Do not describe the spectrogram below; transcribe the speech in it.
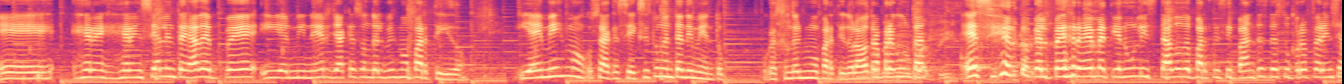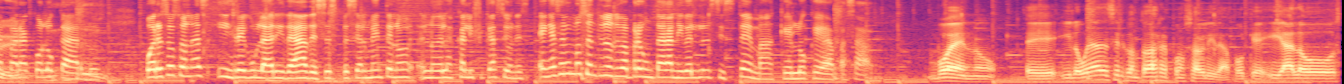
eh, gerencial entre ADP y el MINER, ya que son del mismo partido. Y ahí mismo, o sea, que si existe un entendimiento, porque son del mismo partido. La otra pregunta, ¿es cierto que el PRM tiene un listado de participantes de su preferencia para colocarlos? Por eso son las irregularidades, especialmente en lo, de las calificaciones. En ese mismo sentido te iba a preguntar a nivel del sistema, ¿qué es lo que ha pasado? Bueno, eh, y lo voy a decir con toda responsabilidad, porque y a los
